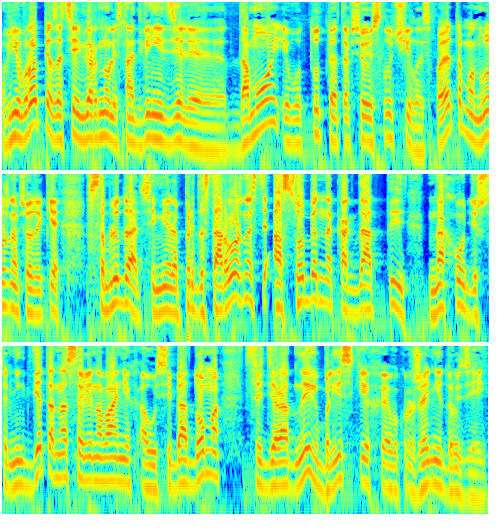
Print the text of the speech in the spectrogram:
в Европе, затем вернулись на две недели домой, и вот тут это все и случилось. Поэтому нужно все-таки соблюдать все меры предосторожности, особенно когда ты находишься не где-то на соревнованиях, а у себя дома среди родных, близких, в окружении друзей.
